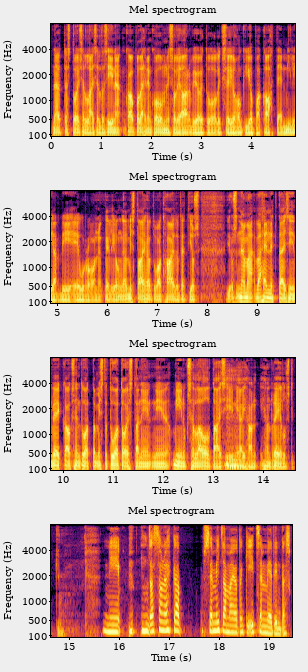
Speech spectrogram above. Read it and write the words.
näyttäisi toisenlaiselta. Siinä Kauppalehden kolumnissa oli arvioitu, oliko se johonkin jopa kahteen miljardiin euroon peliongelmista aiheutuvat haitot, että jos jos nämä vähennettäisiin veikkauksen tuottamista tuotoista, niin, niin miinuksella oltaisiin mm. ja ihan, ihan reilustikin. Niin, tässä on ehkä se, mitä mä jotenkin itse mietin tässä,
